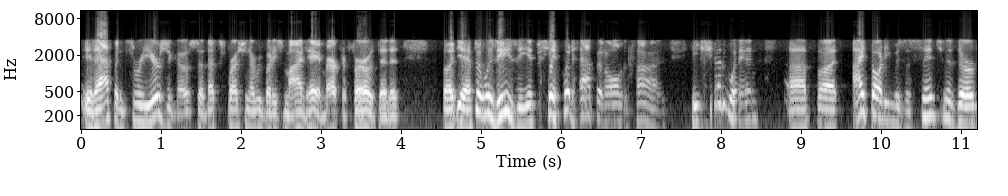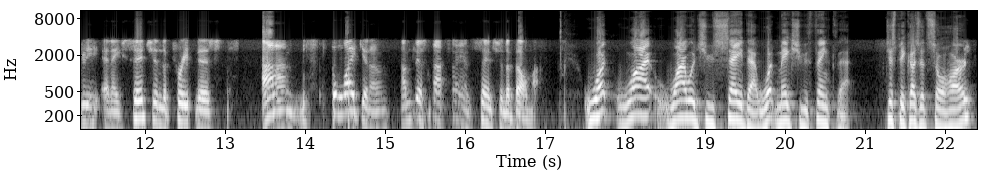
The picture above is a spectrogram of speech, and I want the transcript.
It happened three years ago, so that's fresh in everybody's mind. Hey, American Pharoah did it. But yeah, if it was easy, it, it would happen all the time. He should win, uh, but I thought he was a cinch in the Derby and a cinch in the Preakness. I'm still liking him. I'm just not saying cinch in the Belmont. What? Why? Why would you say that? What makes you think that? Just because it's so hard?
